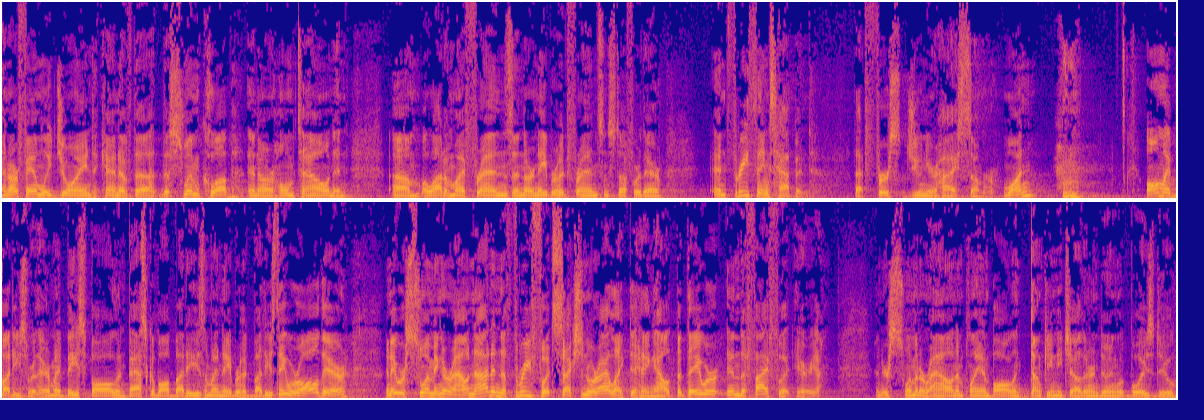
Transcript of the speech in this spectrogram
and our family joined kind of the, the swim club in our hometown, and um, a lot of my friends and our neighborhood friends and stuff were there. And three things happened that first junior high summer. One, all my buddies were there, my baseball and basketball buddies and my neighborhood buddies. They were all there and they were swimming around, not in the three foot section where I like to hang out, but they were in the five foot area. And they're swimming around and playing ball and dunking each other and doing what boys do.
